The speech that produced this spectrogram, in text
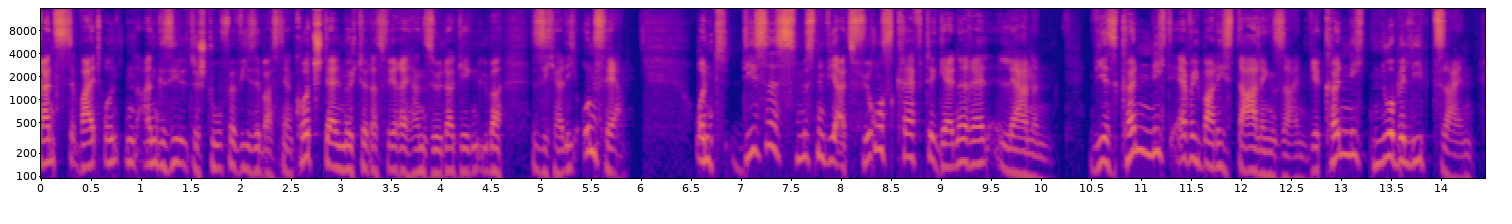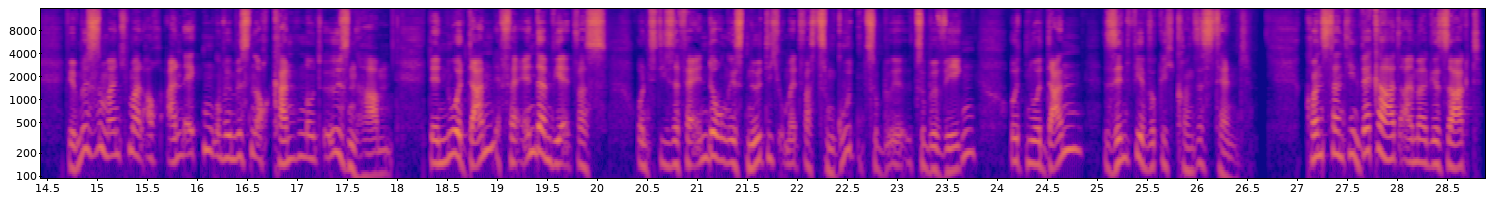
ganz weit unten angesiedelte Stufe wie Sebastian Kurz stellen möchte. Das wäre Herrn Söder gegenüber sicherlich unfair. Und dieses müssen wir als Führungskräfte generell lernen. Wir können nicht everybody's Darling sein. Wir können nicht nur beliebt sein. Wir müssen manchmal auch anecken und wir müssen auch Kanten und Ösen haben. Denn nur dann verändern wir etwas und diese Veränderung ist nötig, um etwas zum Guten zu, be zu bewegen und nur dann sind wir wirklich konsistent. Konstantin Wecker hat einmal gesagt,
